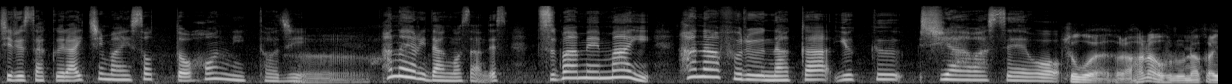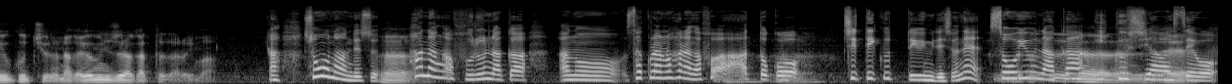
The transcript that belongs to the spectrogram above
散る桜一枚そっと本に閉じうん花より団子さんです。ツバメ舞い花降る中行く幸せを。そこやそれ花を降る中行くっちゅうのなんか読みづらかっただろ今。あ、そうなんです。うん花が降る中、あの桜の花がふわーっとこう、散っていくっていう意味ですよね。そういう中、うん行く幸せを。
